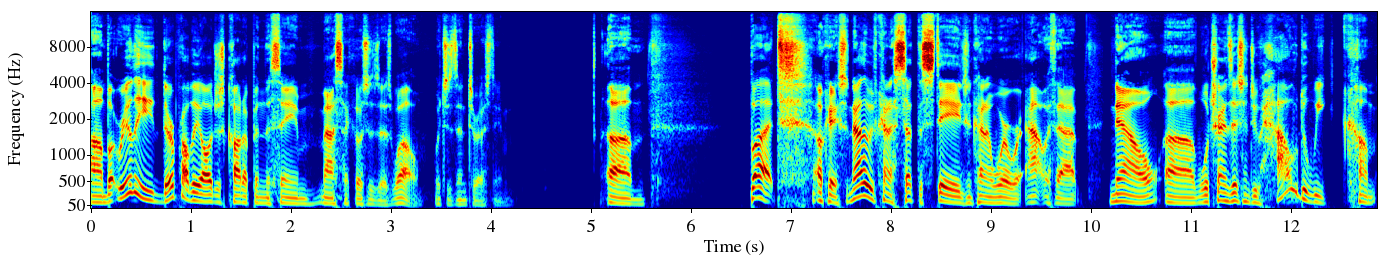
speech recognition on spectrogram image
um, but really they're probably all just caught up in the same mass psychosis as well, which is interesting. Um, but okay, so now that we've kind of set the stage and kind of where we're at with that, now uh, we'll transition to how do we come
